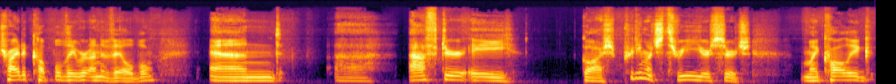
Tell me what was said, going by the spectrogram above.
tried a couple, they were unavailable. And uh, after a, gosh, pretty much three year search, my colleague,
